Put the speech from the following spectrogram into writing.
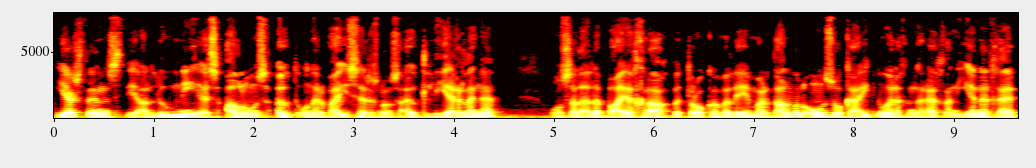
Eerstens, die alumni is al ons oud onderwysers en ons oud leerdlinge. Ons sal hulle baie graag betrokke wil hê, maar dan wil ons ook 'n uitnodiging rig aan enige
